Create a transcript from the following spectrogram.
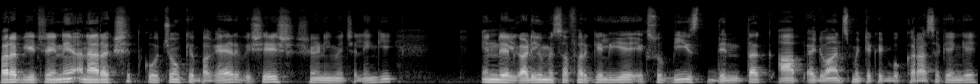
पर अब ये ट्रेनें अनारक्षित कोचों के बगैर विशेष श्रेणी में चलेंगी इन रेलगाड़ियों में सफ़र के लिए 120 दिन तक आप एडवांस में टिकट बुक करा सकेंगे।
